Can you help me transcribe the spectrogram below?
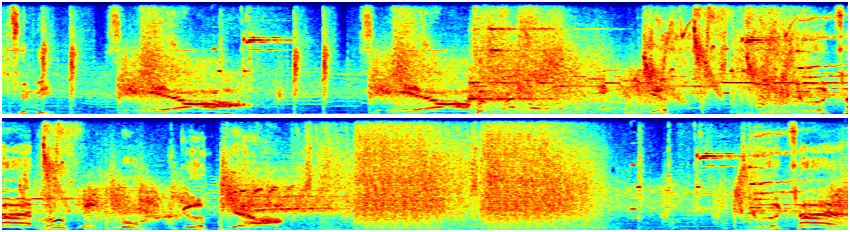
it to me. Attack! Attack!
